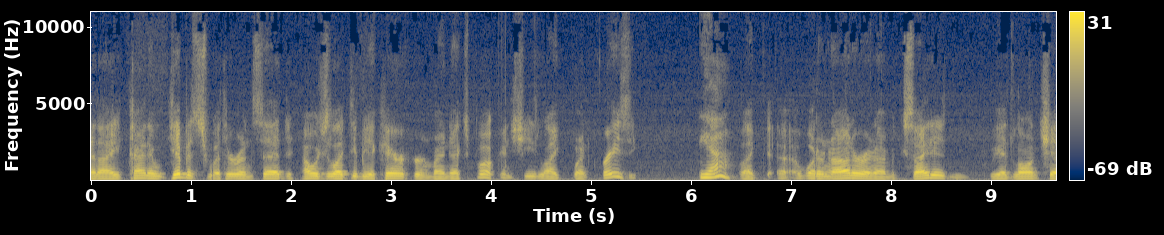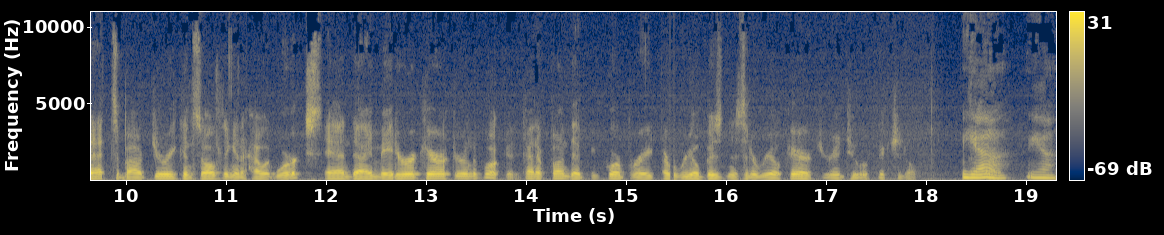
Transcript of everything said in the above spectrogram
and I kind of kibitzed with her and said, "How would you like to be a character in my next book?" And she like went crazy. Yeah. Like, uh, what an honor, and I'm excited. And we had long chats about jury consulting and how it works, and I made her a character in the book. It's kind of fun to incorporate a real business and a real character into a fictional. Yeah, yeah.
